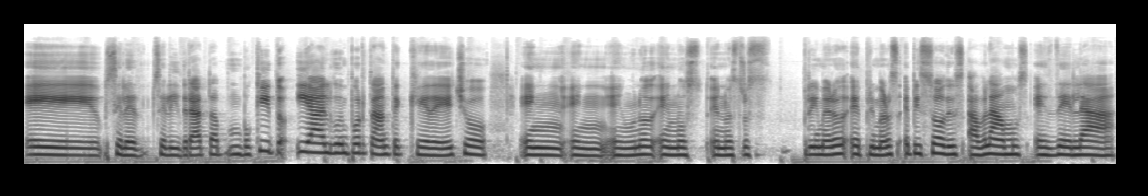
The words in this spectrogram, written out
Eh, se, le, se le hidrata un poquito. Y algo importante que de hecho en, en, en uno en, los, en nuestros primeros, eh, primeros episodios hablamos es de la,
